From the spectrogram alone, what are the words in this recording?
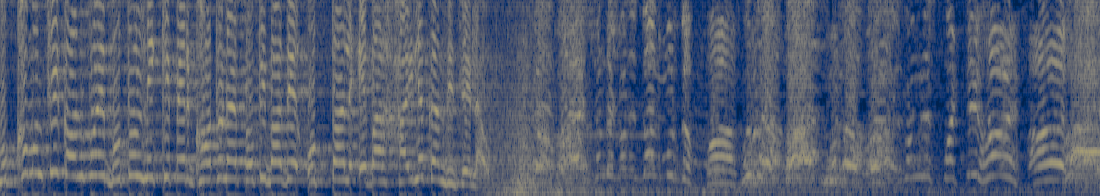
মুখ্যমন্ত্রী কনভয়ে বোতল নিক্ষেপের ঘটনার প্রতিবাদে উত্তাল এবার হাইলাকান্দি জেলাও কংগ্রেস পার্টি হয় হয় হয়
